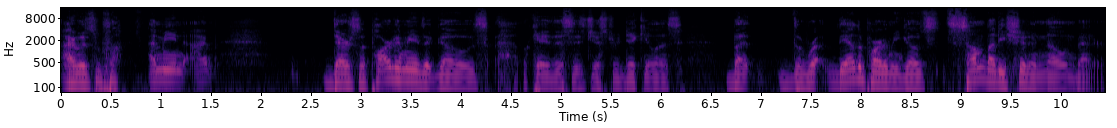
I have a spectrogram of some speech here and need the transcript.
I was, I mean, I there's a part of me that goes, okay, this is just ridiculous, but the the other part of me goes, somebody should have known better.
